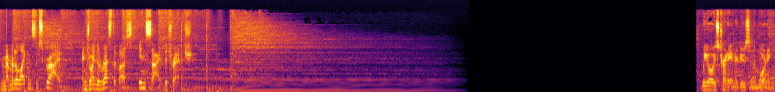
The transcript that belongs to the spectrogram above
remember to like and subscribe, and join the rest of us inside the trench. We always try to introduce in the morning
